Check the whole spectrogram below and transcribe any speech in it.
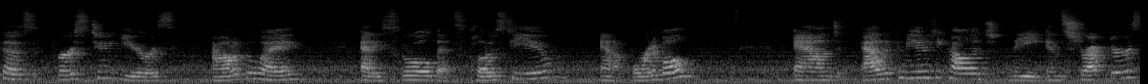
those first two years out of the way at a school that's close to you and affordable. And at a community college, the instructors,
